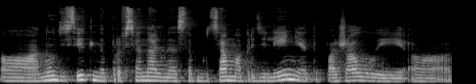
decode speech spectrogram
э, ну, действительно, профессиональное самоопределение — это, пожалуй, э,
